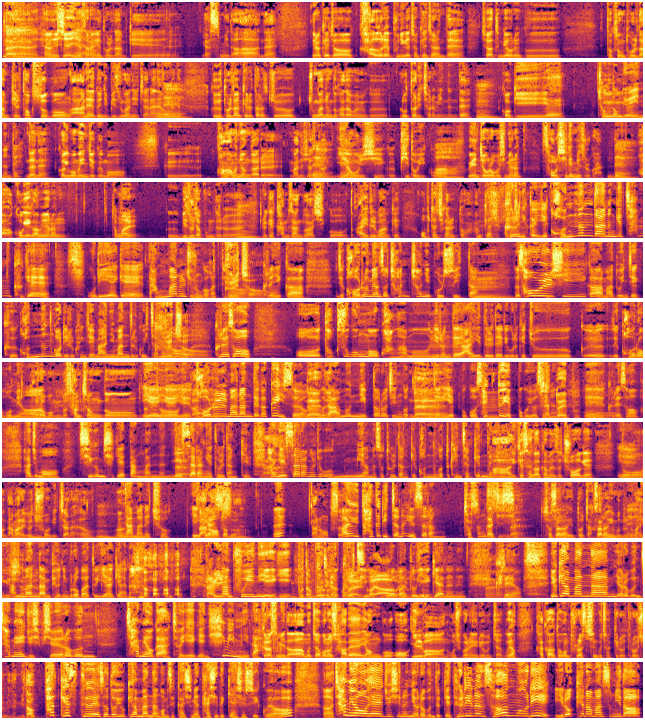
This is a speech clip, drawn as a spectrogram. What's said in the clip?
네, 혜은이 씨의 좋네요. 예사랑의 돌담길이었습니다. 네. 이렇게 저 가을의 분위기가 참 괜찮은데 저 같은 경우는 그 덕수궁 돌담길, 덕수궁 안에도 이제 미술관이 있잖아요. 네. 그런데 그 돌담길을 따라서 쭉 중간 정도 가다 보면 그 로터리처럼 있는데 음. 거기에 정동교에 있는데. 네네. 거기 보면 이제 그 뭐, 그 광화문 연가를 만드셨던 네, 네. 이양훈 씨그 비도 있고 아. 왼쪽으로 보시면은 서울 시립미술관. 네. 아, 거기 가면은 정말 그 미술 작품들을 음. 이렇게 감상도 하시고 또 아이들과 함께 오붓한 시간을 또 함께 하실 수 그러니까 있잖아요. 이게 걷는다는 게 참 그게 우리에게 낭만을 주는 것 같아요. 그렇죠. 그러니까 이제 걸으면서 천천히 볼 수 있다. 음. 서울시가 아마도 이제 그 걷는 거리를 굉장히 많이 만들고 있잖아요. 그렇죠. 그래서 어 덕수궁 뭐 광화문 음. 이런데 아이들 데리고 이렇게 쭉 그, 걸어 보면 걸어 보면 뭐 삼청동 그다음에 예, 예, 예. 걸을 만한 데가 꽤 있어요. 네, 그리고 네. 나뭇잎 떨어진 것도 네. 굉장히 예쁘고 색도 음. 예쁘고 요새는. 색도 예쁘고. 예, 그래서 아주 뭐 지금 시기에 딱 맞는 네. 옛사랑의 돌담길. 아, 옛사랑을 좀 음미하면서 돌담길 걷는 것도 괜찮겠네. 아, 이렇게 생각하면서 추억에 또 예. 나만의 그 추억 있잖아요. 음, 어? 나만의 추억. 얘기할 수 없어. 없는. 예? 나는 없어요. 아유, 다들 있잖아요. 옛사랑 첫- 한 가지씩. 네. 첫사랑이 또 짝사랑인 분들도 많이 계시잖아요. 네. 암만 남편이 물어봐도 이야기 안 하는. 나 암만 부인이 얘기 무덤까지 갖고 갈 그렇지 거야, 물어봐도 막 이러면서. 얘기 안 하는. 네. 그래요. 유쾌한 만남 여러분 참여해 주십시오. 여러분 참여가 저희에겐 힘입니다. 그렇습니다. 문자번호 샵의 0951번 50원의 유료 문자고요. 카카오톡은 플러스 친구 찾기로 들어오시면 됩니다. 팟캐스트에서도 유쾌한 만남 검색하시면 다시 듣게 하실 수 있고요. 어, 참여해 주시는 여러분들께 드리는 선물이 이렇게나 많습니다.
